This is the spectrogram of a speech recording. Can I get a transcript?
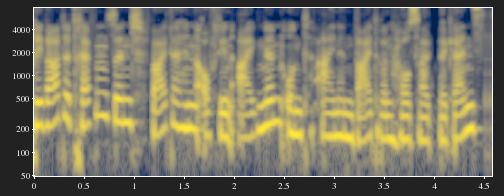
Private Treffen sind weiterhin auf den eigenen und einen weiteren Haushalt begrenzt.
